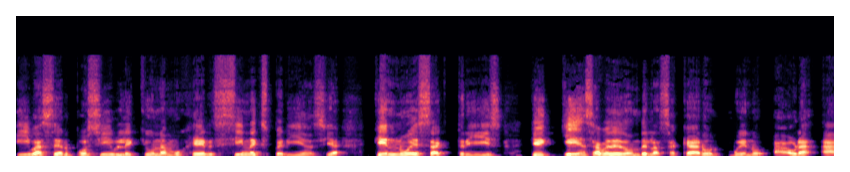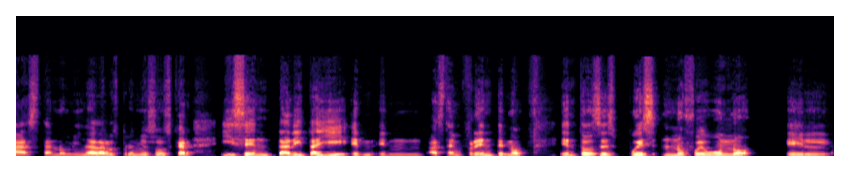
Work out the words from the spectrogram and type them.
iba a ser posible que una mujer sin experiencia, que no es actriz, que quién sabe de dónde la sacaron, bueno, ahora hasta nominada a los premios Oscar y sentadita allí hasta enfrente, ¿no? Entonces, pues no fue uno, el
